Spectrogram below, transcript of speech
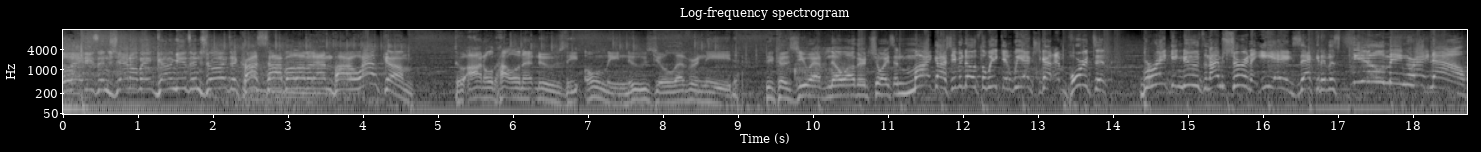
Ladies and gentlemen, Gungans and droids across our beloved empire, welcome to Ahnald HoloNet News, the only news you'll ever need. Because you have no other choice. And my gosh, even though it's the weekend, we actually got important breaking news. And I'm sure an EA executive is fuming right now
